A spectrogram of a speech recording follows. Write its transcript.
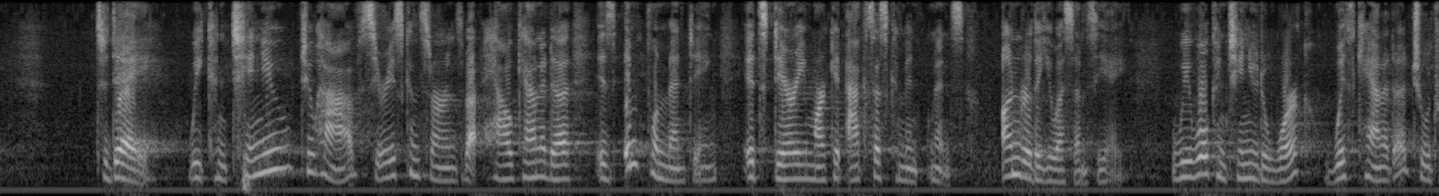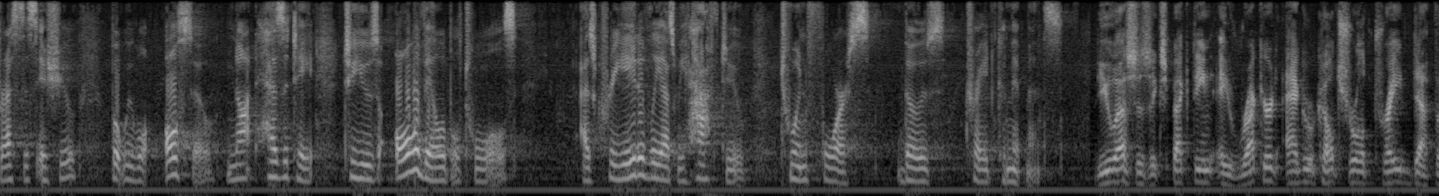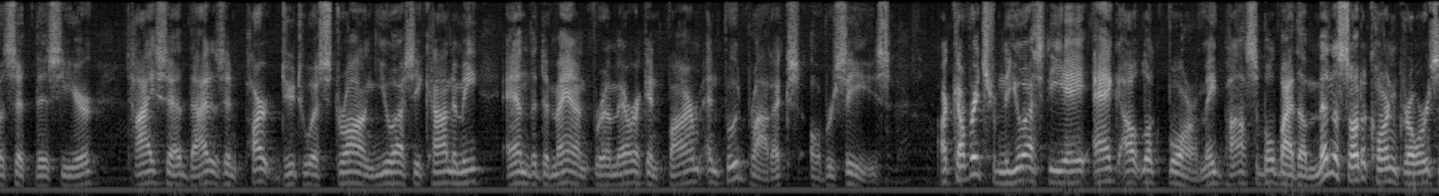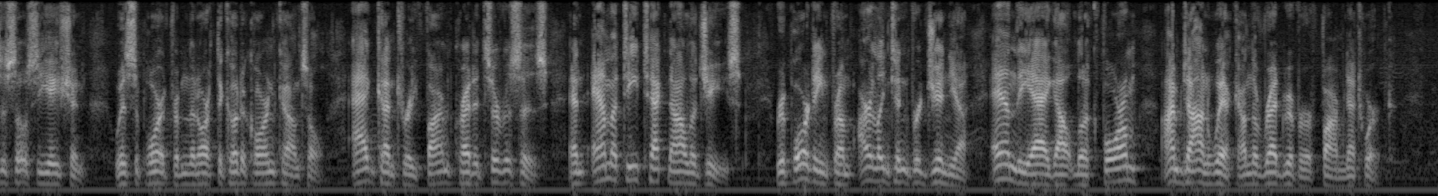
Today, we continue to have serious concerns about how Canada is implementing its dairy market access commitments under the USMCA. We will continue to work with Canada to address this issue, but we will also not hesitate to use all available tools as creatively as we have to to enforce those trade commitments. The U.S. is expecting a record agricultural trade deficit this year Tai said that is in part due to a strong U.S. economy and the demand for American farm and food products overseas. Our coverage from the USDA Ag Outlook Forum made possible by the Minnesota Corn Growers Association with support from the North Dakota Corn Council, Ag Country Farm Credit Services, and Amity Technologies. Reporting from Arlington, Virginia, and the Ag Outlook Forum, I'm Don Wick on the Red River Farm Network.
